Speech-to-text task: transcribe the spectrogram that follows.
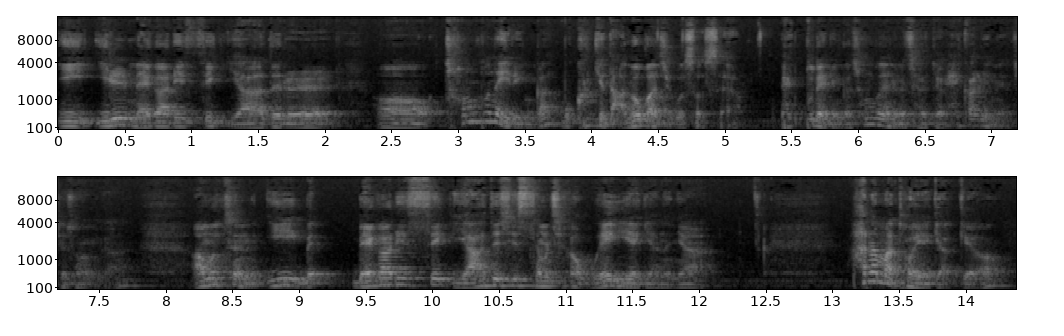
이 1 megalithic yard를 어, 1000분의 1인가? 뭐 그렇게 나눠가지고 썼어요. 100분의 1인가? 1000분의 1인가? 제가 헷갈리네요. 죄송합니다. 아무튼 이 메, 메가리틱 야드 시스템을 제가 왜 얘기하느냐. 하나만 더 얘기할게요.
